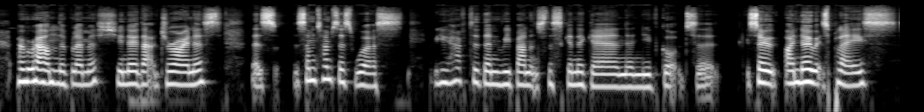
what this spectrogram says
around the blemish, you know, that dryness. That's sometimes there's worse. You have to then rebalance the skin again, and you've got to. So I know its place,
